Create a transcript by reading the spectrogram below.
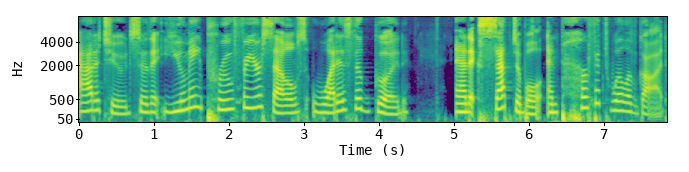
attitude, so that you may prove for yourselves what is the good and acceptable and perfect will of God,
